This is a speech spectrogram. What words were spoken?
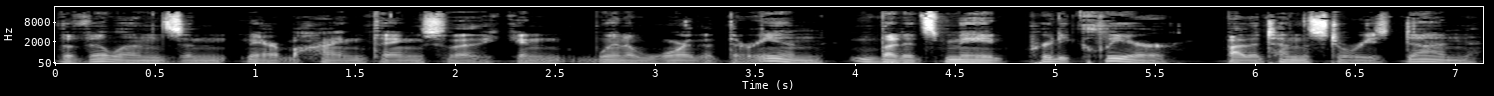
the villains and they're behind things so that they can win a war that they're in. But it's made pretty clear by the time the story's done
